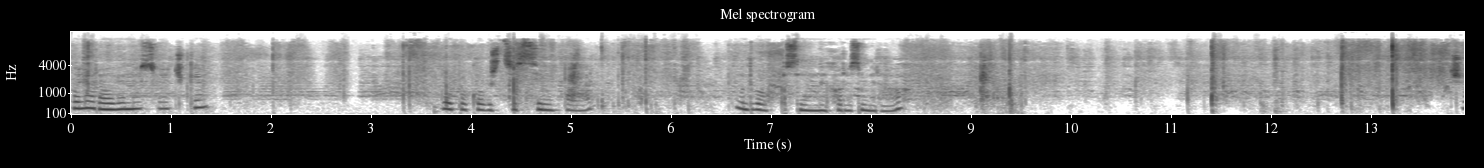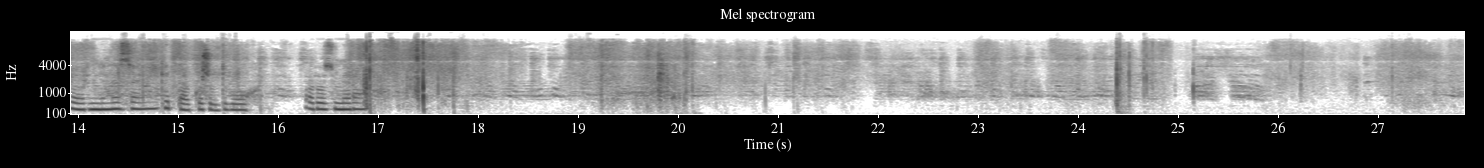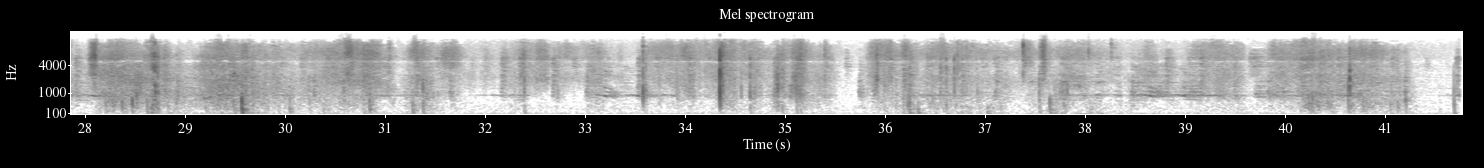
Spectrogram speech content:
Кольорові носочки. В упаковочці 7 пар у двох основних розмірах. Чорні низенькі також в двох розмірах.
